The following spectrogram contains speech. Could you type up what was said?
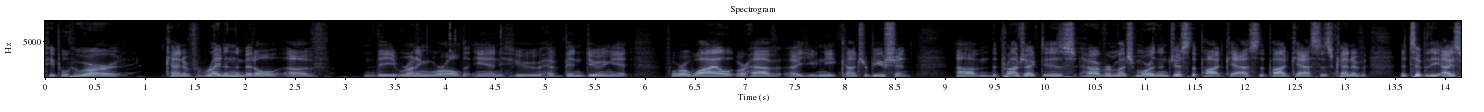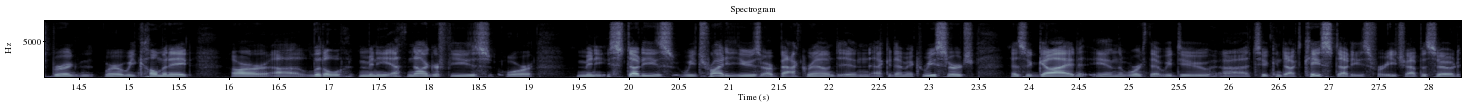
people who are kind of right in the middle of the running world and who have been doing it for a while or have a unique contribution. Um, the project is, however, much more than just the podcast. The podcast is kind of the tip of the iceberg where we culminate our uh, little mini ethnographies or mini studies, we try to use our background in academic research as a guide in the work that we do uh, to conduct case studies for each episode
